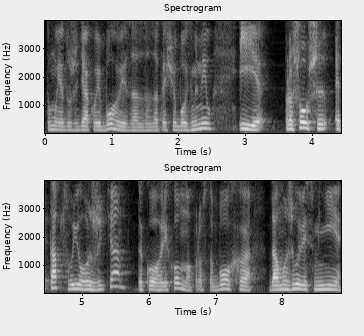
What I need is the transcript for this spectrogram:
Тому я дуже дякую Богові за, за, за те, що Бог змінив. І пройшовши етап свого життя, такого гріховного, просто Бог е, дав можливість мені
